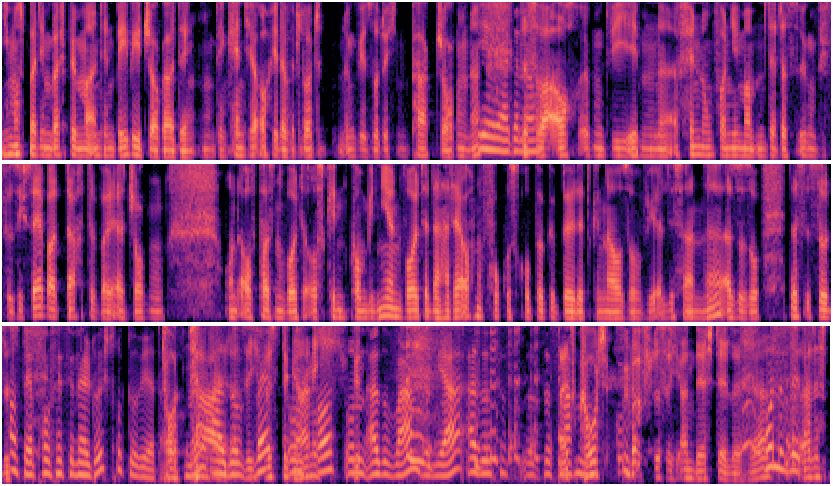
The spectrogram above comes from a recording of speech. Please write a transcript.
Ich muss bei dem Beispiel mal an den Babyjogger denken. Den kennt ja auch jeder, wird Leute irgendwie so durch den Park joggen. Ne? Ja, ja, genau. Das war auch irgendwie eben eine Erfindung von jemandem, der das irgendwie für sich selber dachte, weil er joggen und aufpassen wollte, aufs Kind kombinieren wollte. Dann hat er auch eine Fokusgruppe gebildet, genauso wie Alissa. Ne? Also so, das ist so das. Auch sehr professionell durchstrukturiert. Total. Auch, ne? Also, also ich West wüsste gar nicht. Ost und also Wahnsinn, ja. Also es ist, das als Coach überflüssig an der Stelle. Ja. das ist alles,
